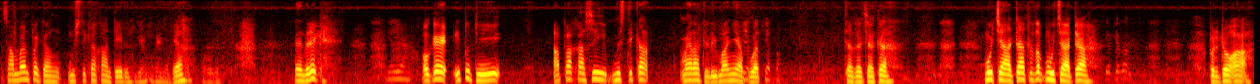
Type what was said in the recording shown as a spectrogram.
Sampean pegang mustika kantil, Ya, oke. ya. Hendrik. Ya, ya. Oke, itu di apa kasih mustika merah delimanya Ya, buat jaga-jaga. Mujahadah tetap mujahadah. Berdoa.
